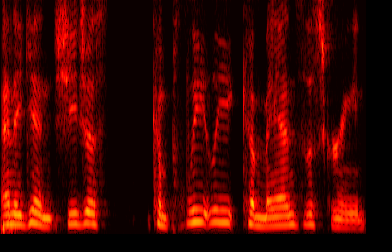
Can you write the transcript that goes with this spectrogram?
And again, she just completely commands the screen.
